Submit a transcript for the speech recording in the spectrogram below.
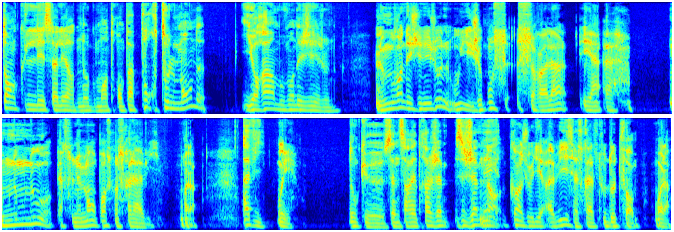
Tant que les salaires n'augmenteront pas pour tout le monde, il y aura un mouvement des gilets jaunes. Le mouvement des Gilets jaunes, oui, je pense, sera là. Et euh, nous, nous, personnellement, on pense qu'on sera là à vie. Voilà. À vie Oui. Donc euh, ça ne s'arrêtera jamais, jamais. Non, quand je veux dire à vie, ça sera sous d'autres formes. Voilà.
